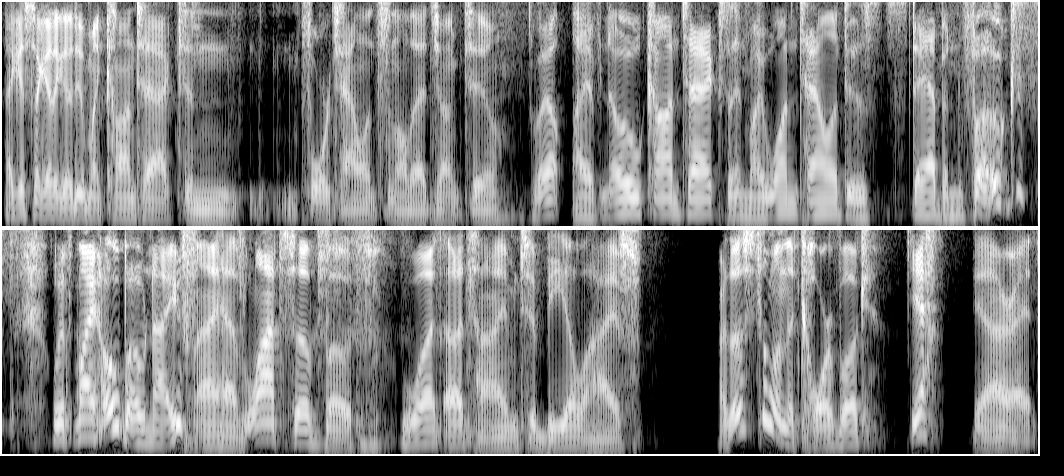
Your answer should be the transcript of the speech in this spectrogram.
I guess I got to go do my contact and four talents and all that junk too. Well, I have no contacts, and my one talent is stabbing folks with my hobo knife. I have lots of both. What a time to be alive. Are those still in the core book? Yeah, Yeah, all right.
